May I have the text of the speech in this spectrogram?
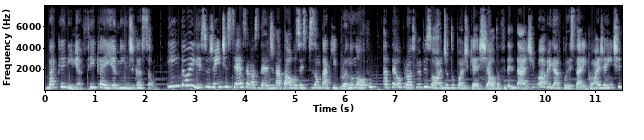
bacaninha. Fica aí a minha indicação. E então é isso, gente. Se essa é a nossa ideia de Natal, vocês precisam estar aqui pro ano novo. Até o próximo episódio do podcast Alta Fidelidade. Obrigado por estarem com a gente.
